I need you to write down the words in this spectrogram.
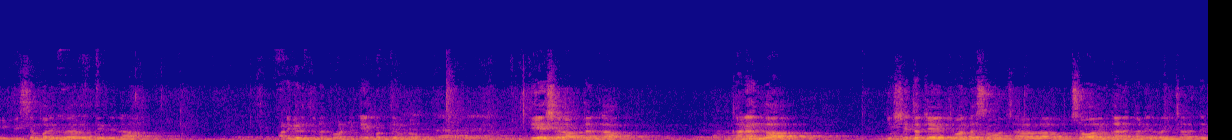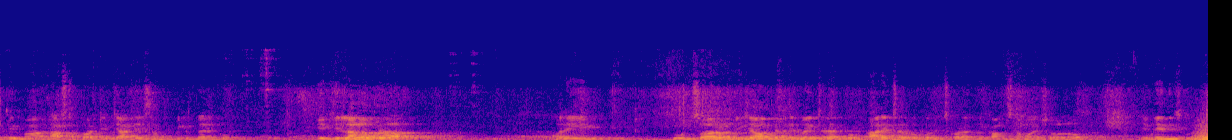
ఈ డిసెంబర్ ఇరవై ఆరవ తేదీన అడుగెడుతున్నటువంటి నేపథ్యంలో దేశవ్యాప్తంగా ఘనంగా ఈ శత జయంతి వంద సంవత్సరాల ఉత్సవాలను ఘనంగా నిర్వహించాలని చెప్పి మా రాష్ట్ర పార్టీ జాతీయ సమితి పిలుపు మేరకు ఈ జిల్లాలో కూడా మరి ఈ ఉత్సవాలను విజయవంతంగా నిర్వహించడానికి ఒక కార్యాచరణ రూపొందించుకోవడానికి కాంగ్రెస్ సమావేశంలో నిర్ణయం తీసుకున్నాం.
